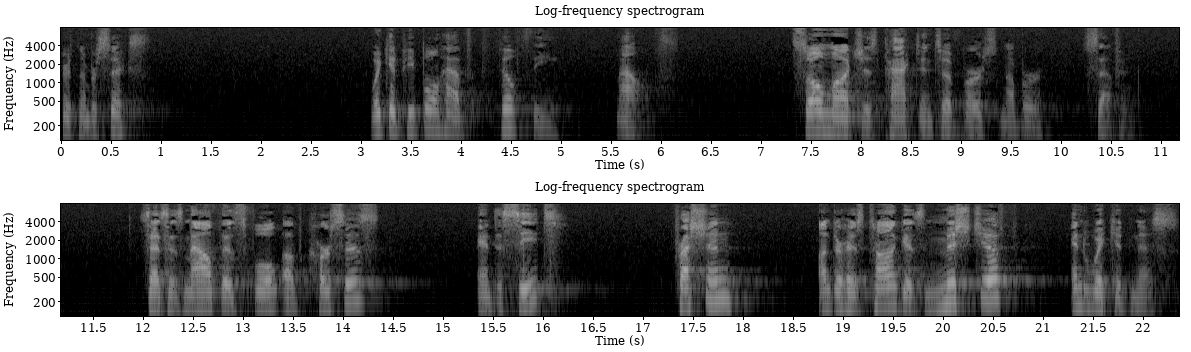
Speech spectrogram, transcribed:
Truth number six wicked people have filthy mouths. So much is packed into verse number seven. Says his mouth is full of curses and deceit, oppression. Under his tongue is mischief and wickedness.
